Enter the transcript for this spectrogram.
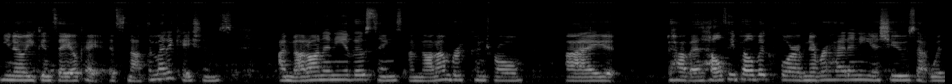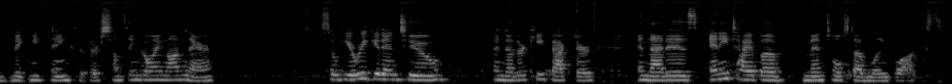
you know, you can say, okay, it's not the medications. I'm not on any of those things. I'm not on birth control. I have a healthy pelvic floor. I've never had any issues that would make me think that there's something going on there. So here we get into another key factor, and that is any type of mental stumbling blocks.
